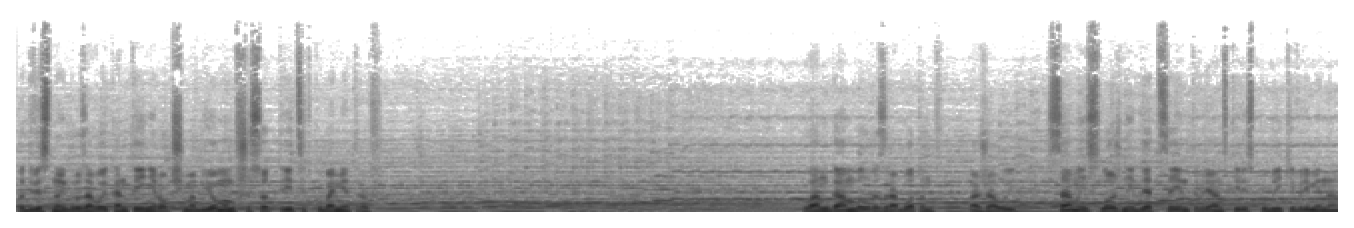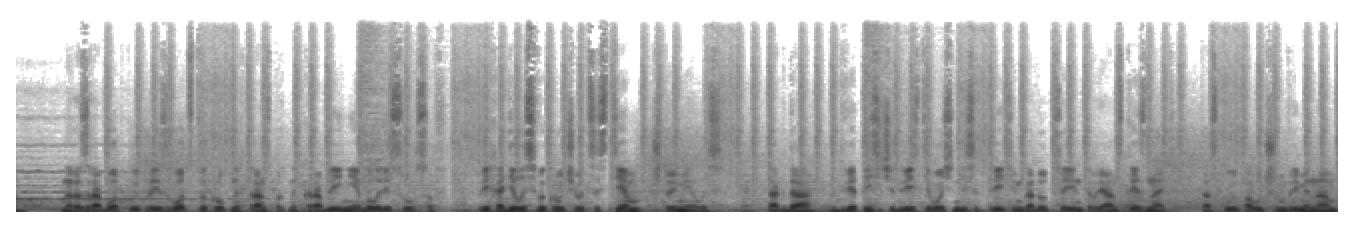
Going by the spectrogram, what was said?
Подвесной грузовой контейнер общим объемом в 630 кубометров. Лангам был разработан в, пожалуй, самые сложные для Центаврианской республики времена. На разработку и производство крупных транспортных кораблей не было ресурсов. Приходилось выкручиваться с тем, что имелось. Тогда, в 2283 году Центаврианская знать, тоскуя по лучшим временам,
